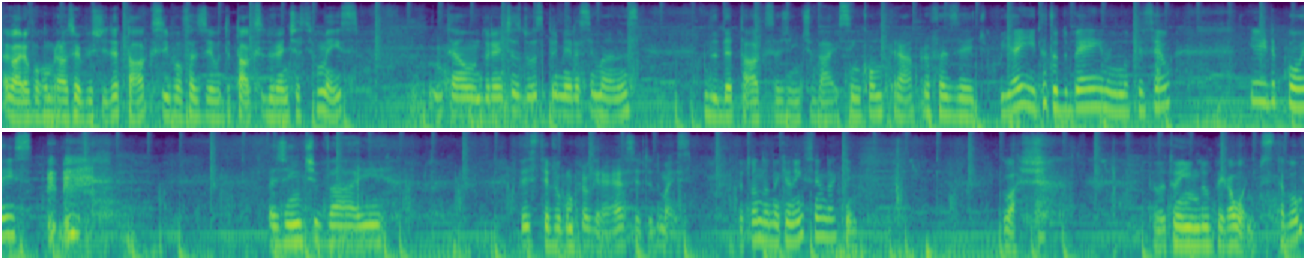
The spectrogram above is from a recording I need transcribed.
agora eu vou comprar o serviço de detox e vou fazer o detox durante esse mês. Então, durante as duas primeiras semanas do detox, a gente vai se encontrar pra fazer, tipo, e aí, tá tudo bem? Não enlouqueceu? E aí depois a gente vai ver se teve algum progresso e tudo mais. Eu tô andando aqui, eu nem sei andar aqui. eu acho. Então eu tô indo pegar o ônibus, tá bom?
